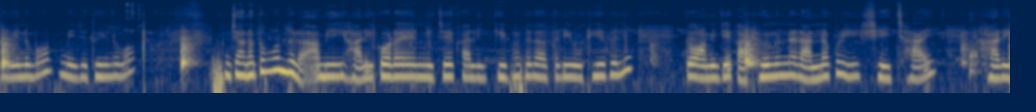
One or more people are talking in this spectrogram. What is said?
ধুয়ে নেব, মেজে ধুয়ে নেব। জানো তো বন্ধুরা, আমি হাঁড়ি কড়াইয়ের নিচে কালি কীভাবে তাড়াতাড়ি উঠিয়ে ফেলি? তো আমি যে কাঠের উনুনে রান্না করি, সেই ছাই, হাঁড়ি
